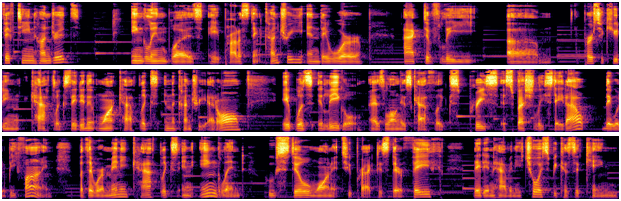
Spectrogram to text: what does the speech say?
1500s. England was a Protestant country, and they were actively um, persecuting Catholics. They didn't want Catholics in the country at all it was illegal as long as Catholics, priests especially, stayed out, they would be fine. But there were many Catholics in England who still wanted to practice their faith. They didn't have any choice because the king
